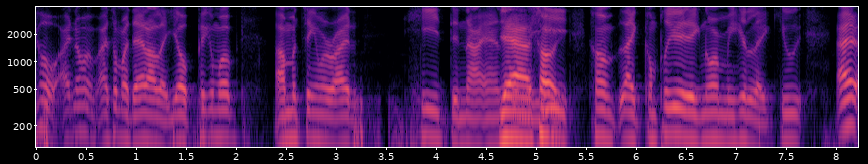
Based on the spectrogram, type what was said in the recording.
"Yo, I know him." I told my dad, "I was like, yo, pick him up. I'm gonna take him a ride." He did not answer. Yeah, me. so- he com- like completely ignored me. He like he, I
